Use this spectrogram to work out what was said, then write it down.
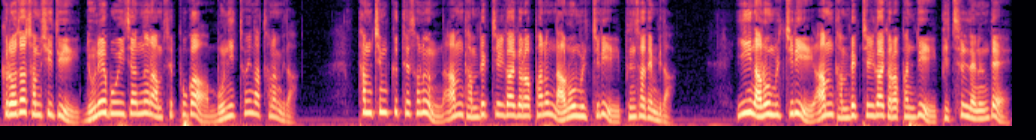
그러자 잠시 뒤 눈에 보이지 않는 암세포가 모니터에 나타납니다. 탐침 끝에서는 암 단백질과 결합하는 나노 물질이 분사됩니다. 이 나노 물질이 암 단백질과 결합한 뒤 빛을 내는데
